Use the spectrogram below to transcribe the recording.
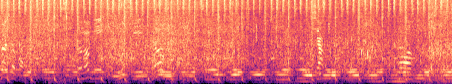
左侧方，小王平，卢奇，然后五下，然后。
